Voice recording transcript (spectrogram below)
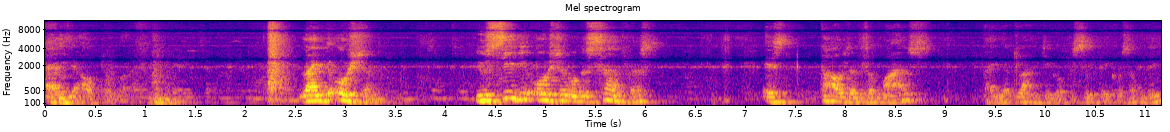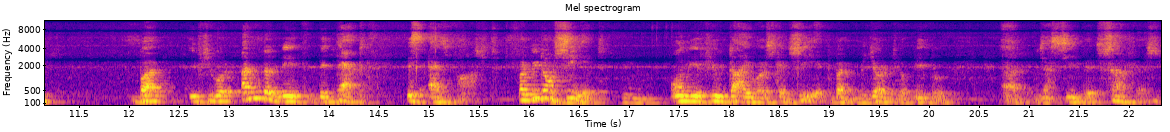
as the outer world. Like the ocean. You see the ocean on the surface is thousands of miles, like the Atlantic or Pacific or something. But if you were underneath the depth, it's as vast. But we don't see it. Only a few divers can see it, but majority of people uh, just see the surface.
